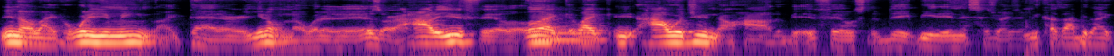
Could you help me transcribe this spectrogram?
you know, like what do you mean like that, or you don't know what it is, or how do you feel? Like Mhm. like how would you know how to be, it feels to be, be in this situation? Because I'd be like,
